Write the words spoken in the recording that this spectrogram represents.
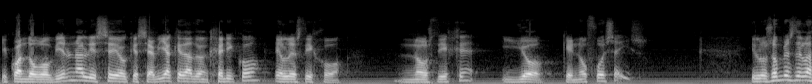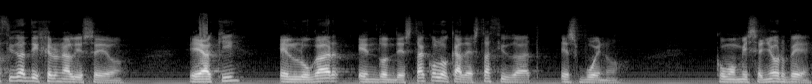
Y cuando volvieron a Eliseo que se había quedado en Jericó, él les dijo, ¿no os dije yo que no fueseis? Y los hombres de la ciudad dijeron a Eliseo, He aquí, el lugar en donde está colocada esta ciudad es bueno, como mi señor ve,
